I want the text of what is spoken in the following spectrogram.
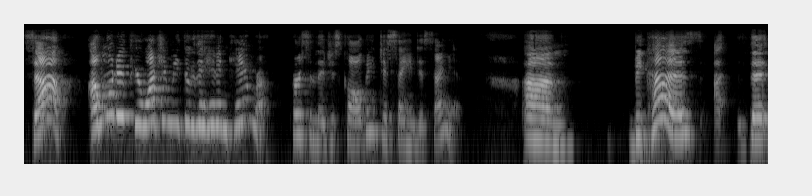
So I wonder if you're watching me through the hidden camera. Person that just called me, just saying, just saying. Um, because the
